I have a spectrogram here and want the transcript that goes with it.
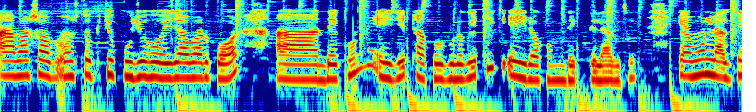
আর আমার সমস্ত কিছু পুজো হয়ে যাওয়ার পর দেখুন, এই যে ঠাকুরগুলোকে ঠিক এই রকম দেখতে লাগছে। কেমন লাগছে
